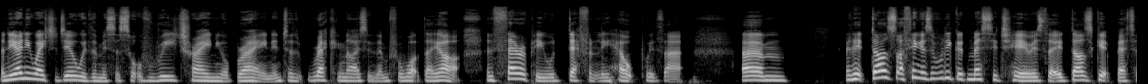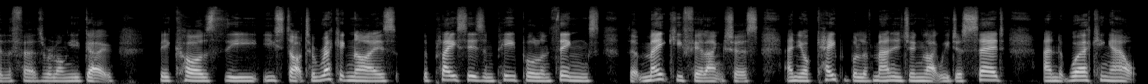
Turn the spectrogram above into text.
And the only way to deal with them is to sort of retrain your brain into recognizing them for what they are. And therapy will definitely help with that. Um, and it does, I think there's a really good message here is that it does get better the further along you go because the you start to recognize the places and people and things that make you feel anxious and you're capable of managing like we just said and working out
